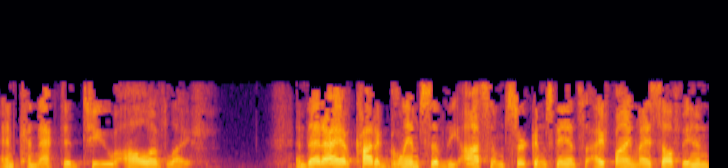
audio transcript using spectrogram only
and connected to all of life and that I have caught a glimpse of the awesome circumstance I find myself in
